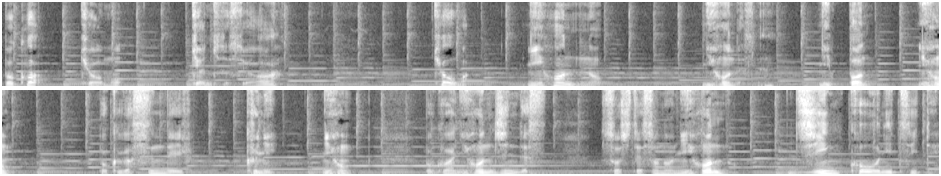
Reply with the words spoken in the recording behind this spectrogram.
僕は今日も元気ですよ。今日は日本の日本ですね。日本日本。僕が住んでいる国日本。僕は日本人です。そしてその日本の人口について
